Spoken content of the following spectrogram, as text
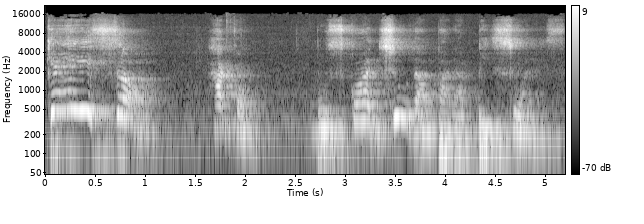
¿Qué hizo Jacob? buscó ayuda para visualizar.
